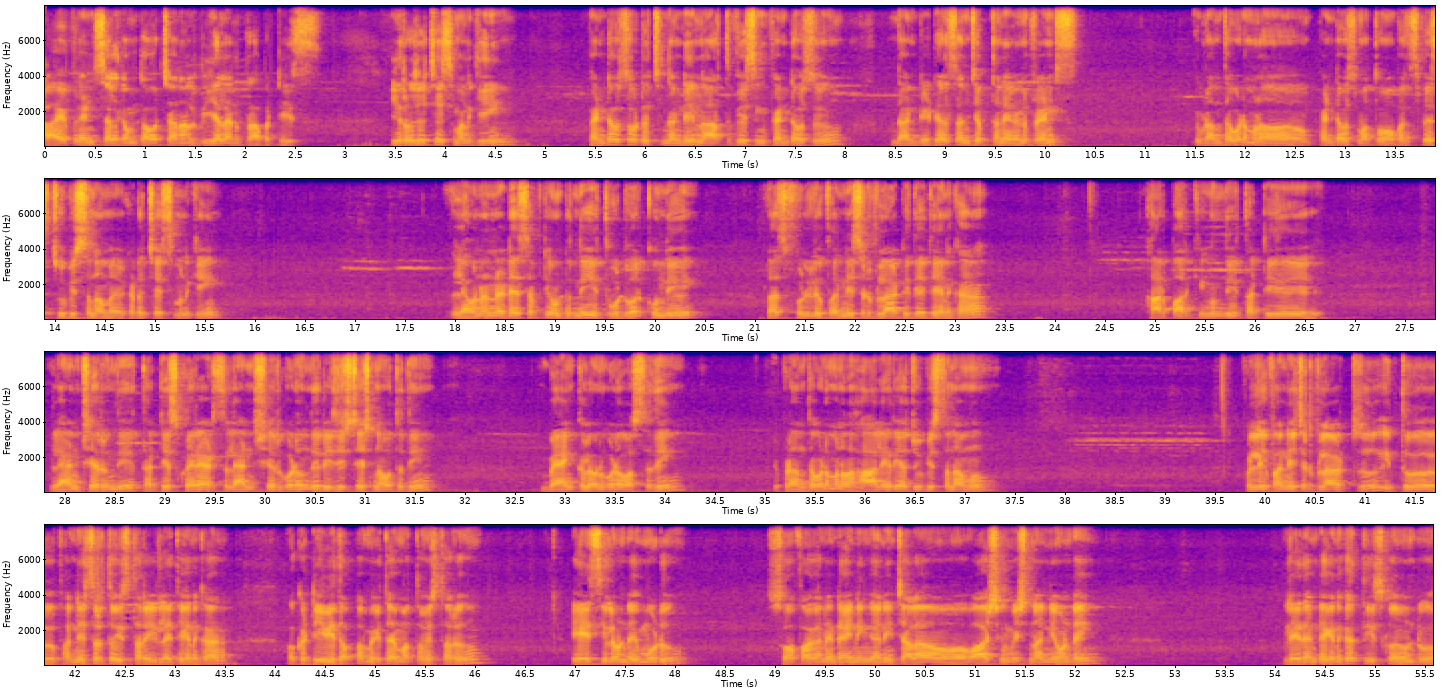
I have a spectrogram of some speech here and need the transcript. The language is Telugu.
Hi friends welcome to our channel VLN properties. ఈరోజు వచ్చేసి మనకి పెంట్ హౌస్ ఒకటి వచ్చిందండి నార్త్ ఫేసింగ్ పెంట్ హౌస్. దాని డీటెయిల్స్ అని చెప్తాను నేను ఫ్రెండ్స్. ఇప్పుడు అంతా కూడా మనం పెంట్ హౌస్ మొత్తం ఓపెన్ స్పేస్ చూపిస్తున్నాము ఇక్కడ వచ్చేసి మనకి. లెవెన్ హండ్రెడ్ సేఫ్టీ ఉంటుంది విత్ వుడ్ వర్క్ ఉంది. ప్లస్ ఫుల్ ఫర్నిచర్డ్ ఫ్లాట్ ఇది అయితే కనుక కార్ పార్కింగ్ ఉంది థర్టీ ల్యాండ్ షేర్ ఉంది thirty square yards land share కూడా ఉంది రిజిస్ట్రేషన్ అవుతుంది బ్యాంక్ లోన్ కూడా వస్తుంది. ఇప్పుడు అంతా కూడా మనం హాల్ ఏరియా చూపిస్తున్నాము. ఫుల్లీ ఫర్నిచర్ ఫ్లాట్స్ ఇత్ ఫర్నిచర్తో ఇస్తారు వీళ్ళైతే కనుక ఒక టీవీ తప్ప మిగతా మొత్తం ఇస్తారు. ఏసీలు ఉన్నాయి మూడు సోఫా కానీ డైనింగ్ కానీ చాలా వాషింగ్ మిషన్ అన్నీ ఉన్నాయి లేదంటే కనుక తీసుకుంటూ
